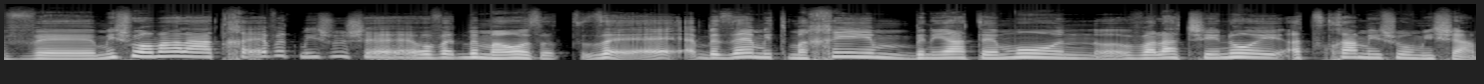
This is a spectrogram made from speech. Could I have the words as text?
ומישהו אמר לה, את חייבת מישהו שעובד במעוז, זה, בזה הם מתמחים, בניית אמון, הובלת שינוי, את צריכה מישהו משם.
